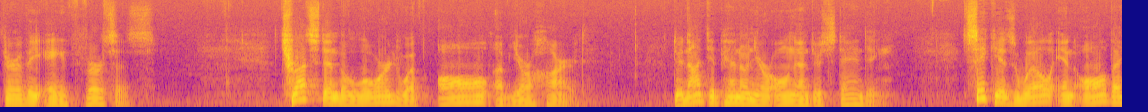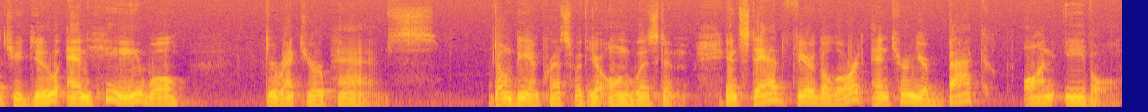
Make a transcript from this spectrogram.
through the eighth verses. Trust in the Lord with all of your heart. Do not depend on your own understanding. Seek his will in all that you do, and he will direct your paths. Don't be impressed with your own wisdom. Instead, fear the Lord and turn your back on evil.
